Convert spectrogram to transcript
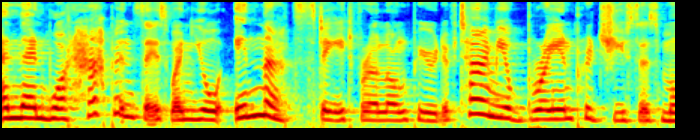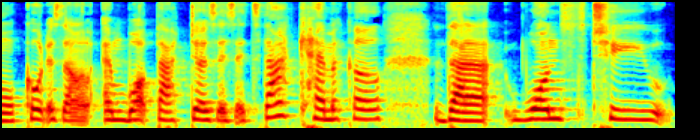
And then what happens is when you're in that state for a long period of time, your brain produces more cortisol. And what that does is it's that chemical that wants to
